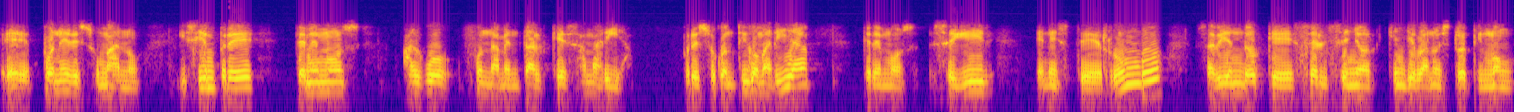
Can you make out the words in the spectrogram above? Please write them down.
eh, pone de su mano y siempre tenemos algo fundamental que es a María. Por eso contigo, María, queremos seguir en este rumbo, sabiendo que es el Señor quien lleva nuestro timón,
